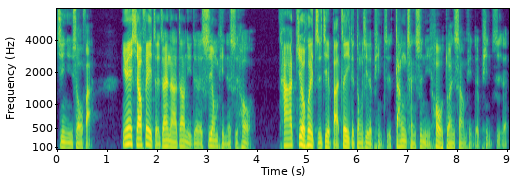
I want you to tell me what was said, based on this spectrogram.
经营手法，因为消费者在拿到你的试用品的时候，他就会直接把这一个东西的品质当成是你后端商品的品质了，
